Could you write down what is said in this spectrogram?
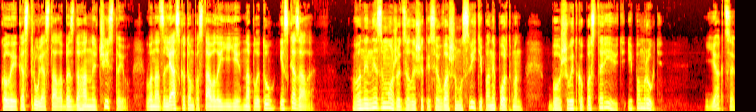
Коли каструля стала бездоганно чистою, вона з ляскотом поставила її на плиту і сказала. Вони не зможуть залишитися у вашому світі, пане Портман, бо швидко постаріють і помруть. Як це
